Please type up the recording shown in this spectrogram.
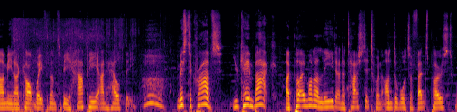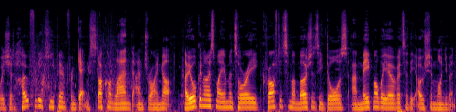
I mean, I can't wait for them to be happy and healthy. Mr. Krabs, you came back. I put him on a lead and attached it to an underwater fence post, which should hopefully keep him from getting stuck on land and drying up. I organised my inventory, crafted some emergency doors, and made my way over to the ocean monument.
